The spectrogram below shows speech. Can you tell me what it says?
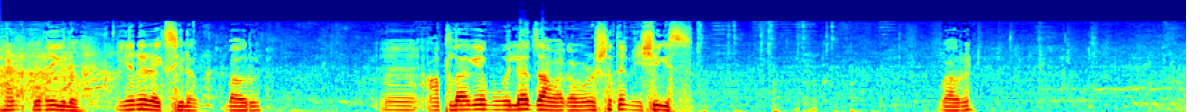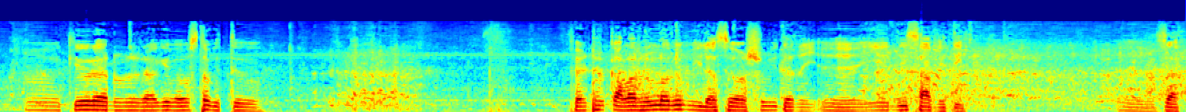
হ্যান্ড কোনে গেল? ইয়ানে রাখছিলাম বাউরে আত লাগে মহিলার জামা কাপড়ের সাথে মিশে গেছে। বাউরে কেউ রান্নার আগে ব্যবস্থা করতে হবে। প্যান্টের কালারের লগে মিল আছে, অসুবিধা নেই। ইয়ে দি চাপে দি। যাক।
